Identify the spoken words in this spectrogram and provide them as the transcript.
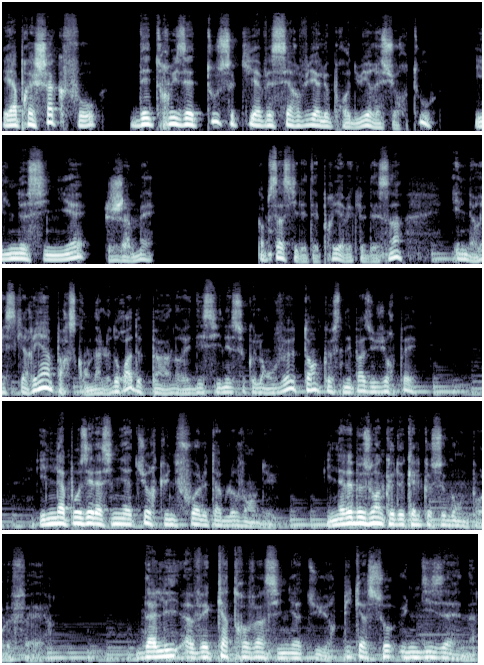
et après chaque faux, détruisait tout ce qui avait servi à le produire, et surtout, il ne signait jamais. Comme ça, s'il était pris avec le dessin, il ne risquait rien parce qu'on a le droit de peindre et dessiner ce que l'on veut tant que ce n'est pas usurpé. Il n'a posé la signature qu'une fois le tableau vendu. Il n'avait besoin que de quelques secondes pour le faire. Dali avait 80 signatures, Picasso une dizaine,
